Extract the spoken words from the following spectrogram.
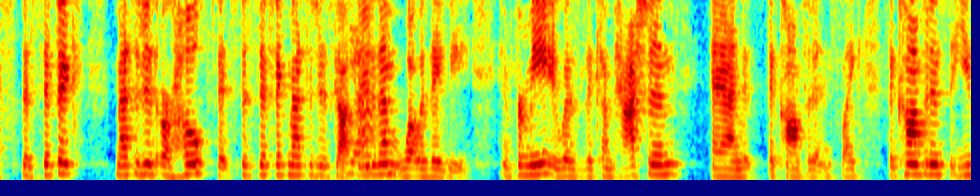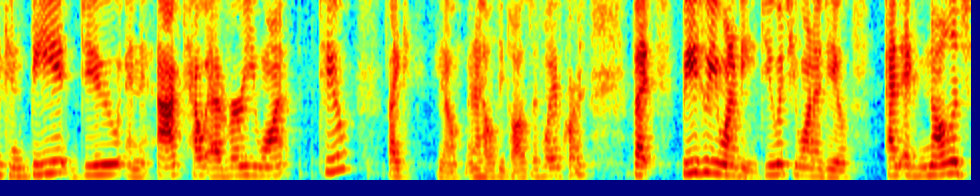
specific messages or hope that specific messages got Yeah. through to them, what would they be? And for me, it was the compassion and the confidence like the confidence that you can be do and act however you want to like you know in a healthy positive way of course but be who you want to be do what you want to do and acknowledge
